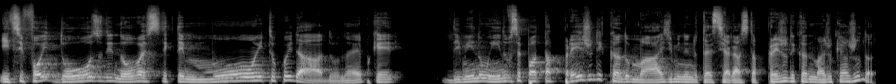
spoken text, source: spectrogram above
E se for idoso, de novo, você tem que ter muito cuidado, né? Porque diminuindo, você pode estar tá prejudicando mais, diminuindo o TSH, você está prejudicando mais do que ajudando.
